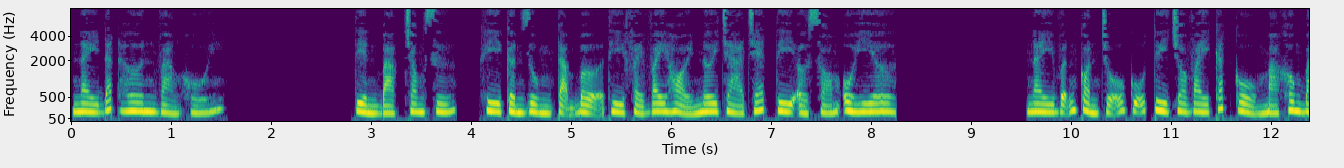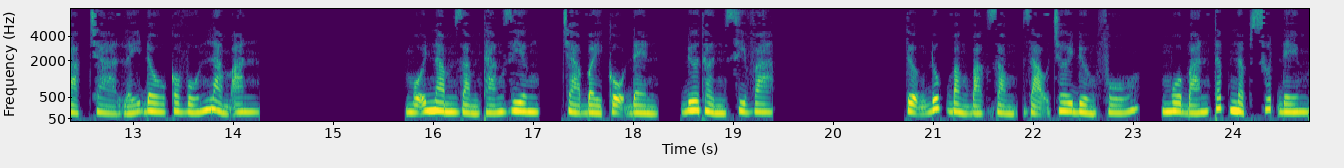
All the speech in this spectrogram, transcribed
nay đắt hơn vàng khối. Tiền bạc trong xứ, khi cần dùng tạm bợ thì phải vay hỏi nơi trà Chetty ở xóm Ohio. Nay vẫn còn chỗ cũ tuy cho vay cắt cổ mà không bạc trà lấy đâu có vốn làm ăn. Mỗi năm rằm tháng riêng, trà bày cộ đèn, đưa thần Siva. Tượng đúc bằng bạc dòng, dạo chơi đường phố, mua bán tấp nập suốt đêm.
